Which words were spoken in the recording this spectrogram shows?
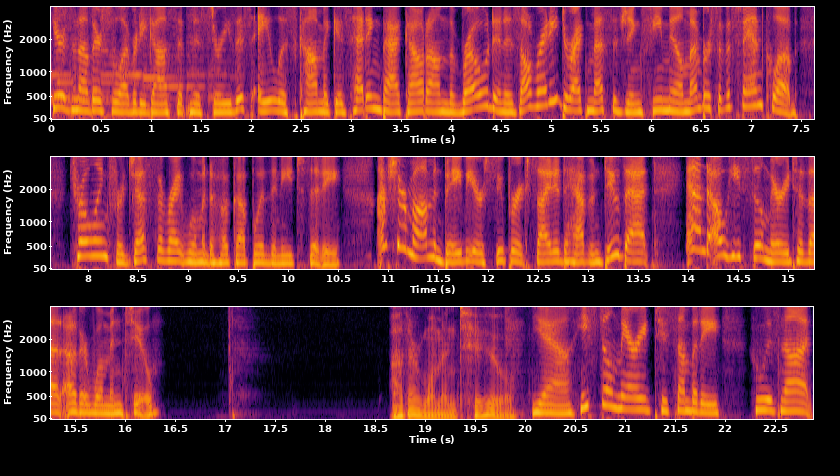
Here's another celebrity gossip mystery. This A-list comic is heading back out on the road and is already direct messaging female members of his fan club, trolling for just the right woman to hook up with in each city. I'm sure mom and baby are super excited to have him do that. And oh, he's still married to that other woman too. Other woman, too. Yeah, he's still married to somebody who is not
